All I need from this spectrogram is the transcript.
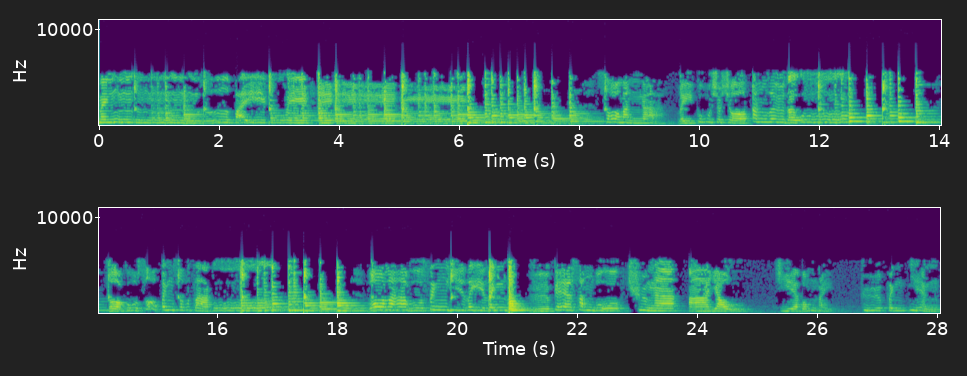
一鸣。白骨哎，扫门啊，为国小小当人头，照顾扫本手扎过，我那无人，如该上路去啊要接风来，举本年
